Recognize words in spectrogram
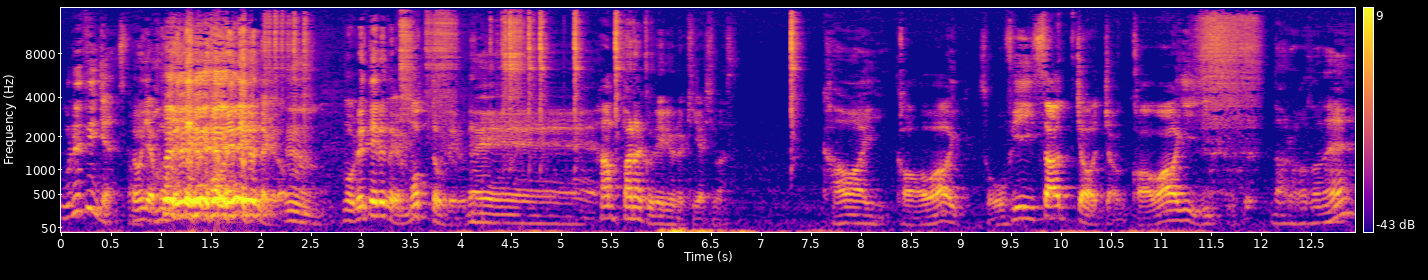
売れてんじゃないですか？いやもう売れてるもう売れてるんだけど、うん。もう売れてるんだけどもっと売れるね。へえ。半端なく売れるような気がします。可愛い。かわい。いソフィー・サッチャーちゃんかわい。いなるほどね。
